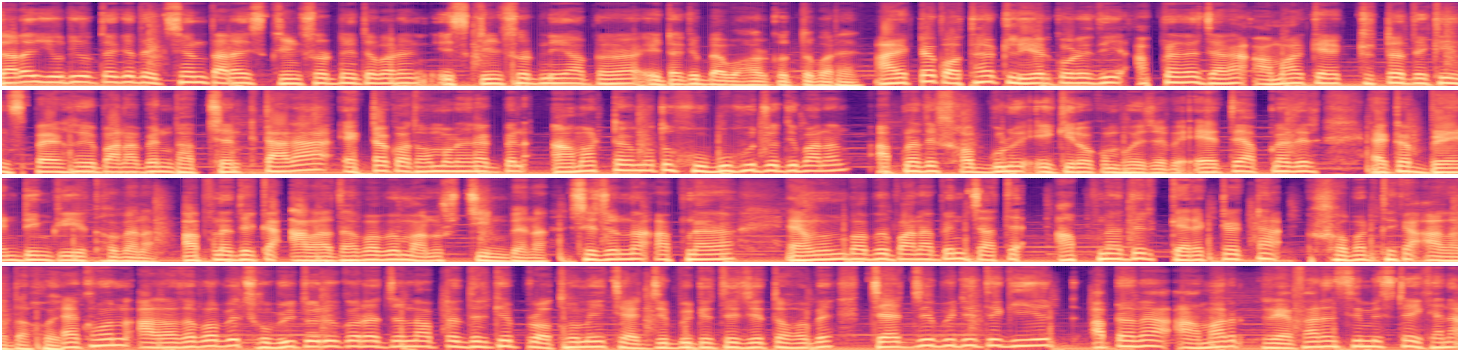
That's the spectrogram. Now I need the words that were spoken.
যারা ইউটিউব থেকে দেখছেন, তারা স্ক্রিনশট নিতে পারেন স্ক্রিনশট নিয়ে আপনারা এটাকে ব্যবহার করতে পারেন। আরেকটা কথা ক্লিয়ার করে দিই, আপনারা যারা আমার ক্যারেক্টারটা দেখে ইন্সপায়ার হয়ে বানাবেন ভাবছেন, তারা একটা কথা মনে রাখবেন, আমারটার মতো হুবহু যদি বানান, আপনাদের সবগুলো একই রকম হয়ে যাবে। এতে আপনাদের একটা ব্র্যান্ডিং ক্রিয়েট হবে না। আপনাদেরকে আলাদাভাবে মানুষ চিনবে না। সেজন্য আপনারা এমনভাবে বানাবেন যাতে আপনাদের ক্যারেক্টারটা সবার থেকে আলাদা হয়। এখন আলাদাভাবে ছবি তৈরি করার জন্য আপনাদেরকে প্রথমেই চ্যাট জিপিটিতে যেতে হবে। চ্যাট জিপিটিতে গিয়ে আপনারা আমার রেফারেন্স ইমেজটা এখানে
